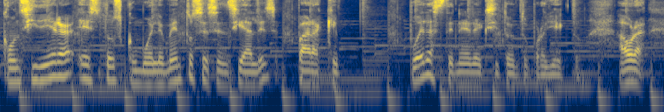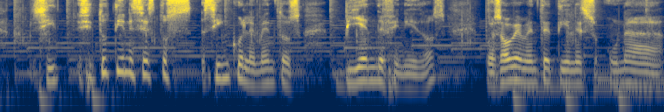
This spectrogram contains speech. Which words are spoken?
considera estos como elementos esenciales para que puedas tener éxito en tu proyecto. Ahora, si, tú tienes estos cinco elementos bien definidos, pues obviamente tienes una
